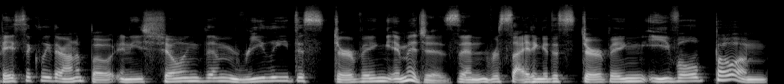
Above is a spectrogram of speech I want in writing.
Basically, they're on a boat and he's showing them really disturbing images and reciting a disturbing, evil poem.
